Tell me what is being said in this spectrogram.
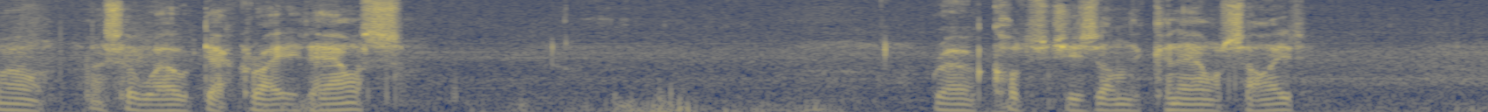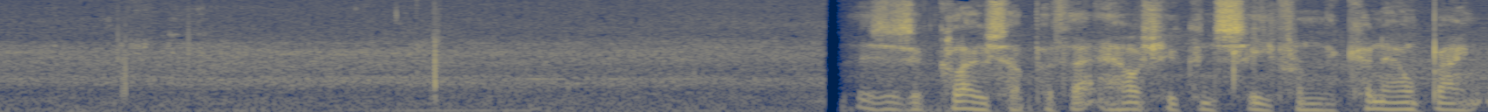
Well, that's a well decorated house. Row of cottages on the canal side. This is a close-up of that house you can see from the canal bank.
